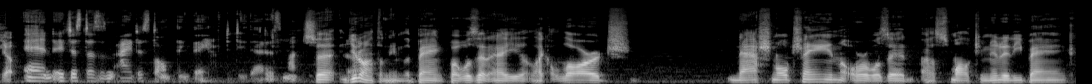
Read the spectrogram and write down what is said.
Yep. And it just doesn't. I just don't think they have to do that as much. So you don't have to name the bank, but was it a like a large national chain or was it a small community bank?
